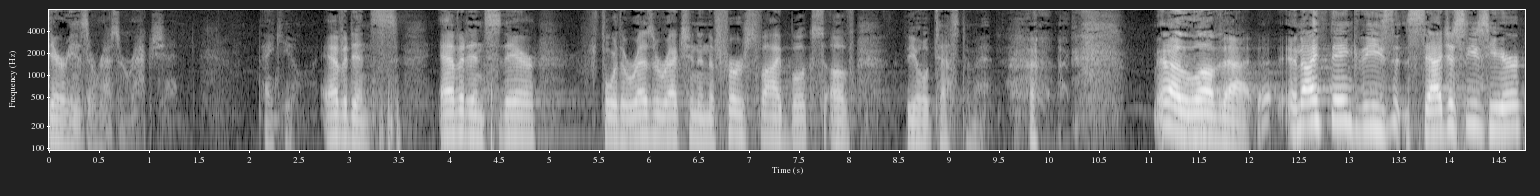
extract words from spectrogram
There is a resurrection. Thank you. Evidence, evidence there for the resurrection in the first five books of the Old Testament. And I love that. And I think these Sadducees here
